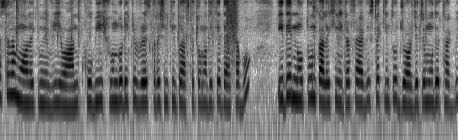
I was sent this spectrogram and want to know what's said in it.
আসসালামু আলাইকুম এভরিওয়ান। খুবই সুন্দর একটি ড্রেস কালেকশন কিন্তু আজকে তোমাদেরকে দেখাবো। ঈদের নতুন কালেকশন, এটার ফ্যাব্রিক্সটা কিন্তু জর্জেটের মধ্যে থাকবে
